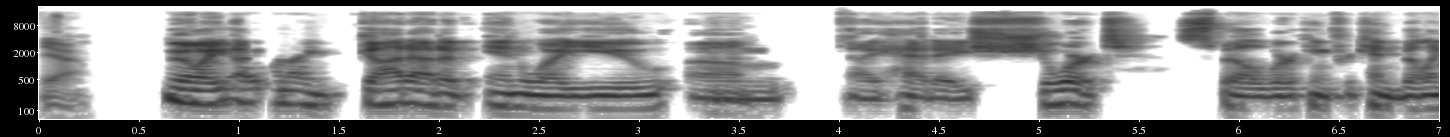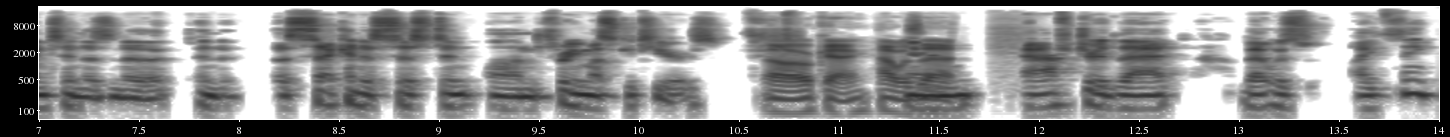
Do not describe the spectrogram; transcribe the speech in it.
Yeah. No, I, I when I got out of NYU, mm-hmm. um, mm-hmm. I had a short spell working for Ken Billington as an, a, an, a second assistant on Three Musketeers. Oh, okay. How was and that? After that, that was I think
